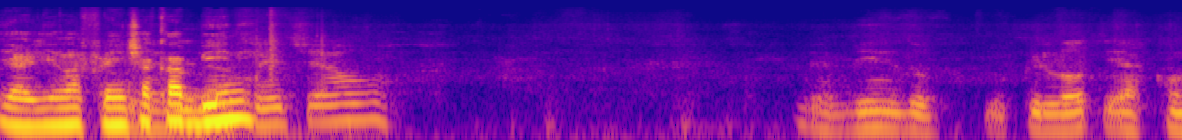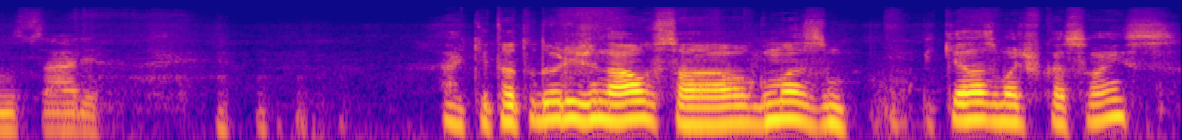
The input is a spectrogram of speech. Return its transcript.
E ali na frente a Ali cabine. Na frente é o cabine do, do piloto e a comissária. Aqui tá tudo original, só algumas pequenas modificações.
